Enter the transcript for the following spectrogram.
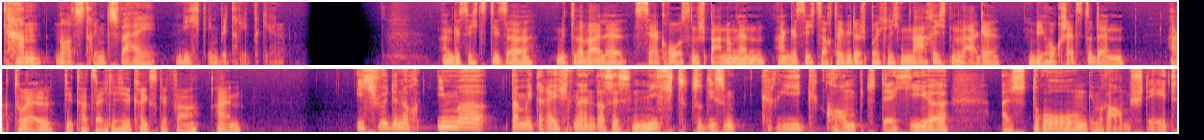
kann Nord Stream 2 nicht in Betrieb gehen. Angesichts dieser mittlerweile sehr großen Spannungen, angesichts auch der widersprüchlichen Nachrichtenlage, wie hoch schätzt du denn aktuell die tatsächliche Kriegsgefahr ein? Ich würde noch immer damit rechnen, dass es nicht zu diesem Krieg kommt, der hier als Drohung im Raum steht,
